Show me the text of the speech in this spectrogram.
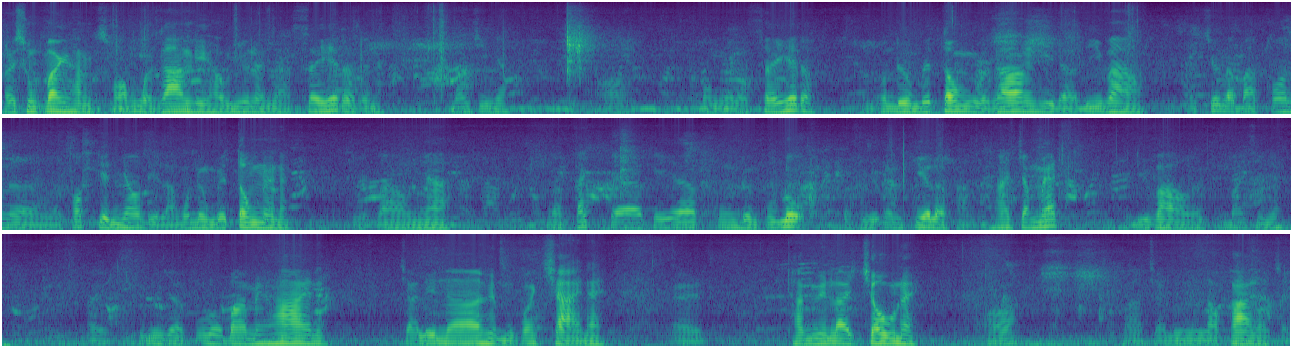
Ở xung quanh hàng xóm của Giang thì hầu như là nhà xây hết rồi đây này. Các anh chị nhé. Đó. Mọi người là xây hết rồi. Con đường bê tông của Giang thì là đi vào. Trước là bà con là, là góp tiền nhau để làm con đường bê tông này này. Để vào nhà và cách ờ, cái ờ, đường quốc lộ ở phía bên kia là khoảng 200 mét. Để đi vào đấy các bác chị nhé. Đấy thì bây giờ quốc lộ 32 này chạy lên uh, huyện Mù Quang Trải này Than Nguyên Lai Châu này. Đó. Và chạy lên Lào Cai là chạy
